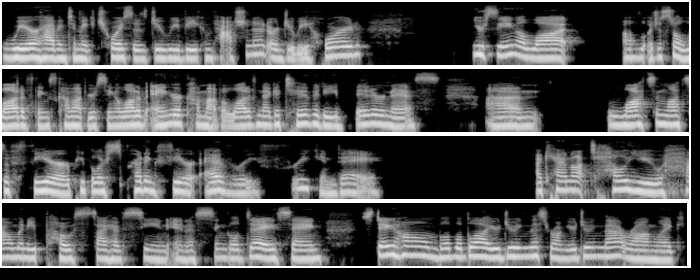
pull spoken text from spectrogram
we're having to make choices. Do we be compassionate or do we hoard? You're seeing a lot a, just a lot of things come up. You're seeing a lot of anger come up, a lot of negativity, bitterness, um, lots and lots of fear. People are spreading fear every freaking day. I cannot tell you how many posts I have seen in a single day saying, stay home, blah, blah, blah. You're doing this wrong. You're doing that wrong. Like,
